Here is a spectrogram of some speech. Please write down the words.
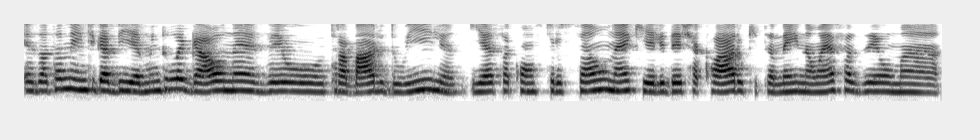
Exatamente, Gabi. É muito legal, né, ver o trabalho do William e essa construção, né, que ele deixa claro que também não é fazer uma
